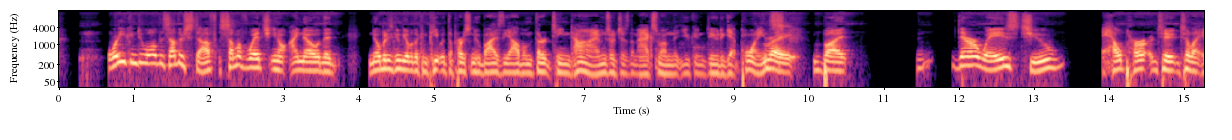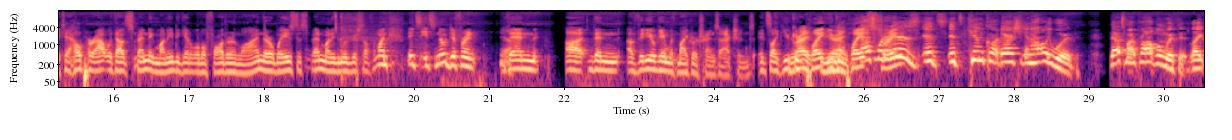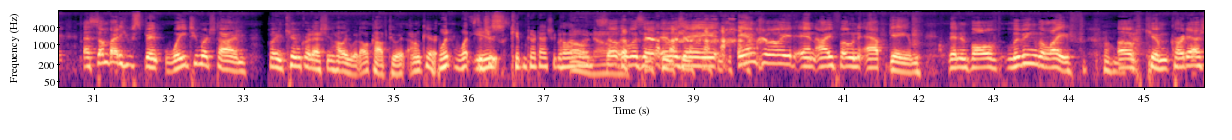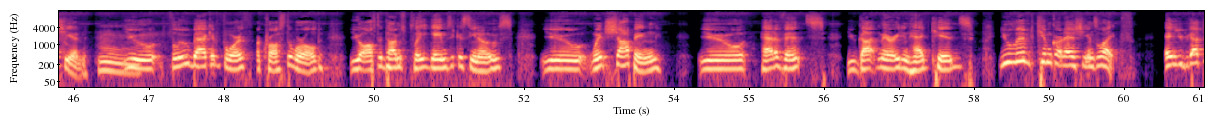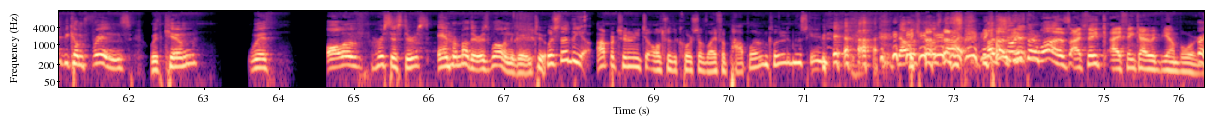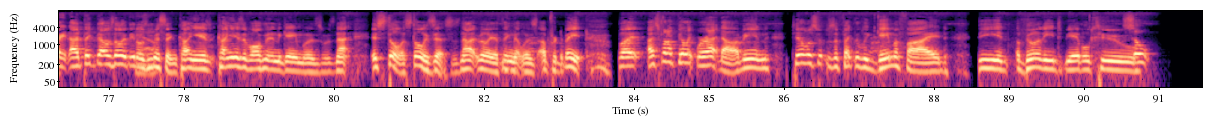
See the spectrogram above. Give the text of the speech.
or you can do all this other stuff. Some of which you know I know that nobody's going to be able to compete with the person who buys the album 13 times, which is the maximum that you can do to get points. Right. But there are ways to help her to to like to help her out without spending money to get a little farther in line. There are ways to spend money to move yourself in line. It's it's no different than uh, than a video game with microtransactions. It's like you can right, play you you're can right. play That's it what it is. It's it's Kim Kardashian Hollywood. That's my problem with it. Like as somebody who spent way too much time playing Kim Kardashian Hollywood, I'll cop to it. I don't care. What what It's is. Kim Kardashian Oh Hollywood? no! So it was a it was a Android and iPhone app game that involved living the life oh, of Kim Kardashian. Hmm. You flew back and forth across the world. You oftentimes played games at casinos. You went shopping. You had events. You got married and had kids. You lived Kim Kardashian's life. And you got to become friends with Kim, with all of her sisters and her mother as well in the game too. Was there the opportunity to alter the course of life of Pablo included in this game? yeah, That was, was. I'm because sure if there was, I think I think I would be on board. right. I think that was the only thing that was missing. Kanye's Kanye's involvement in the game was was not. It still it still exists. It's not really a thing that was up for debate. But that's what I feel like we're at now. I mean, Taylor Swift has effectively gamified the ability to be able to. So,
